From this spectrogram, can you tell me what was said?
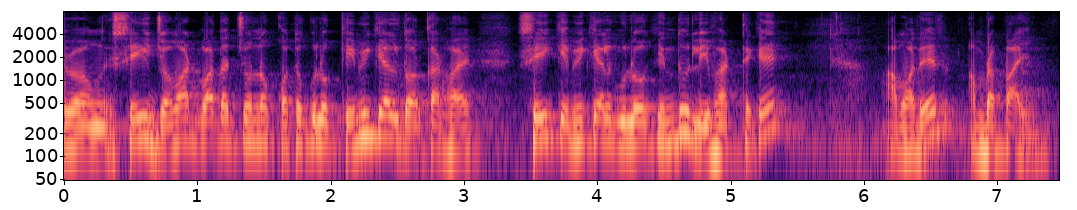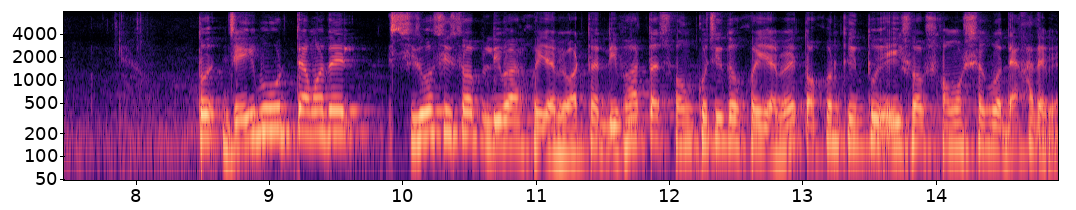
এবং সেই জমাট বাঁধার জন্য কতগুলো কেমিক্যাল দরকার হয়, সেই কেমিক্যালগুলো কিন্তু লিভার থেকে আমাদের আমরা পাই। তো যেই মুহূর্তে আমাদের সিরোসিস অফ লিভার হয়ে যাবে, অর্থাৎ লিভারটা সংকুচিত হয়ে যাবে, তখন কিন্তু এই সব সমস্যাগুলো দেখা দেবে।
